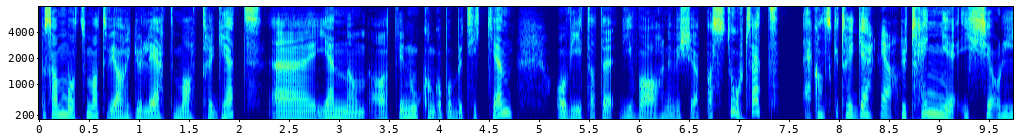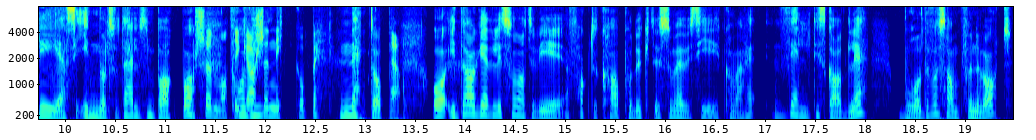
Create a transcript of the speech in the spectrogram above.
På samme måte som at vi har regulert mattrygghet eh, gjennom at vi nå kan gå på butikken og vite at det, de varene vi kjøper, stort sett er ganske trygge. Ja. Du trenger ikke å lese innholdsfortegnelsen bakpå. Skjønne at det ikke har genikk oppi. Nettopp. Ja. Og i dag er det litt sånn at vi faktisk har produkter som jeg vil si kan være veldig skadelige, både for samfunnet vårt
